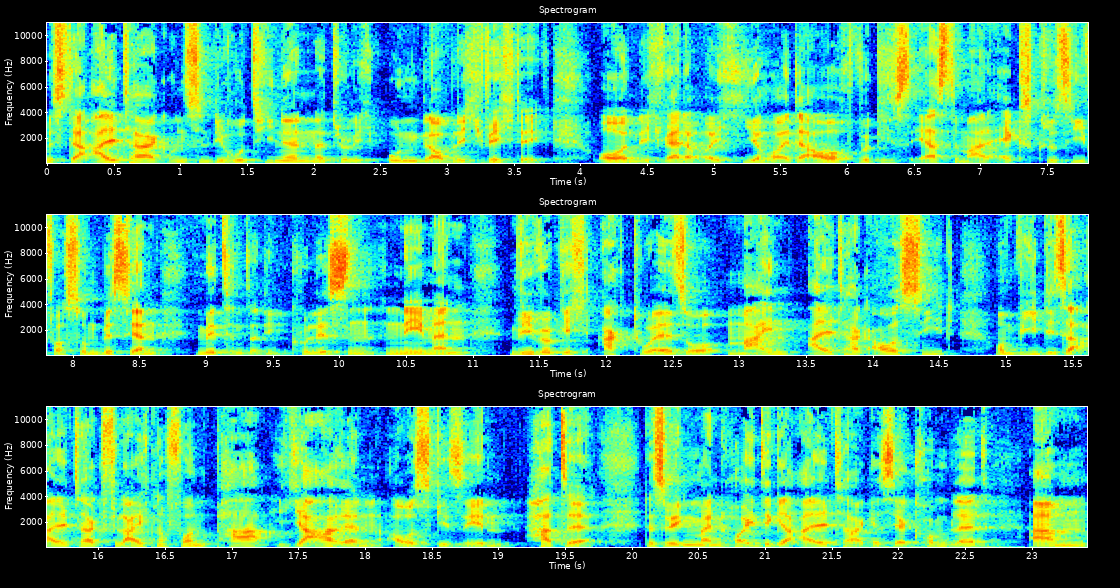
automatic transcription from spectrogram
ist der Alltag und sind die Routinen natürlich unglaublich wichtig. Und ich werde euch hier heute auch wirklich das erste Mal exklusiv auch so ein bisschen mit hinter die Kulissen nehmen, wie wirklich aktuell so mein Alltag aussieht und wie dieser Alltag vielleicht noch vor ein paar Jahren ausgesehen hatte. Deswegen mein heutiger Alltag ist ja komplett ähm,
